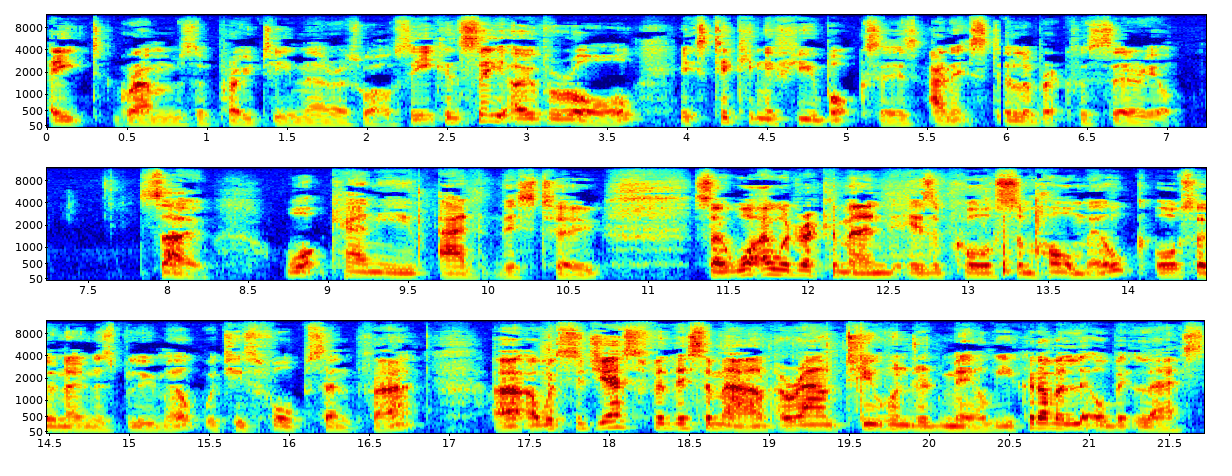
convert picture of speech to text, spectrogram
8 grams of protein there as well so you can see overall it's ticking a few boxes and it's still a breakfast cereal so what can you add this to so what I would recommend is of course some whole milk also known as blue milk which is 4% fat uh, I would suggest for this amount around 200 mil. You could have a little bit less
